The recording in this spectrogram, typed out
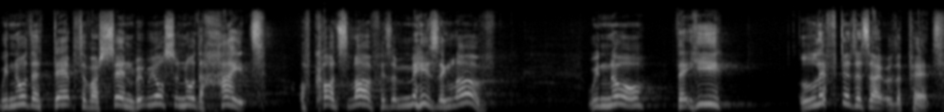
We know the depth of our sin, but we also know the height of God's love, His amazing love we know that He lifted us out of the pit.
